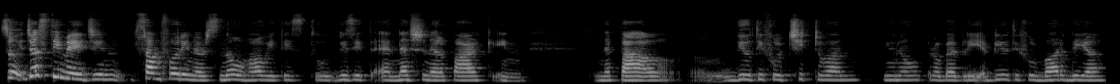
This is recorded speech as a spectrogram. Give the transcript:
so just imagine some foreigners know how it is to visit a national park in Nepal, um, beautiful Chitwan, you know, probably a beautiful Bardia.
